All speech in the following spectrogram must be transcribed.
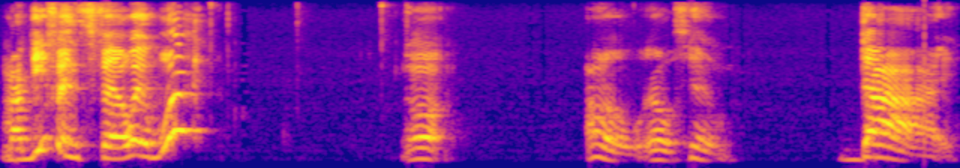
My defense fell. Wait, what? Oh, oh, that was him. Die.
